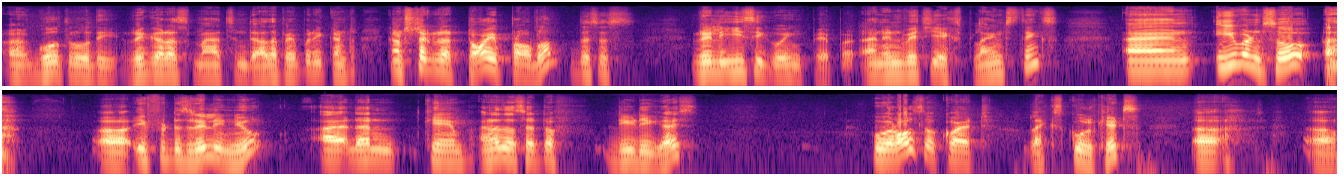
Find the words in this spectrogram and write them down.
uh, go through the rigorous maths in the other paper. He con constructed a toy problem. This is really easy going paper and in which he explains things. And even so uh, uh, if it is really new then came another set of DD guys who are also quite like school kids. Uh, uh,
